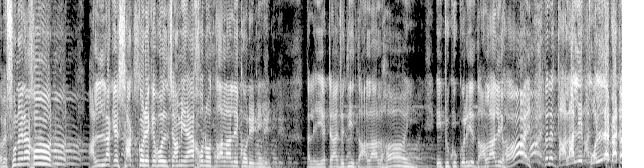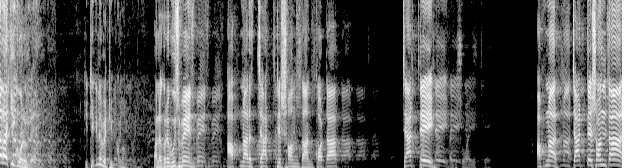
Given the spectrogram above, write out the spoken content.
তবে শুনে রাখুন, আল্লাহকে সাক্ষ্য রেখে বলছে, আমি এখনও দালালি করিনি। তাহলে এটা যদি দালাল হয় এইটুকু করে যদি দালালি হয়, তাহলে দালালি করলে বেটারা কি করবে? কি ঠিক নেবে ঠিক ভালো করে বুঝবেন, আপনার চারটে সন্তান, কটা? চারটে। আপনার চারটে সন্তান,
